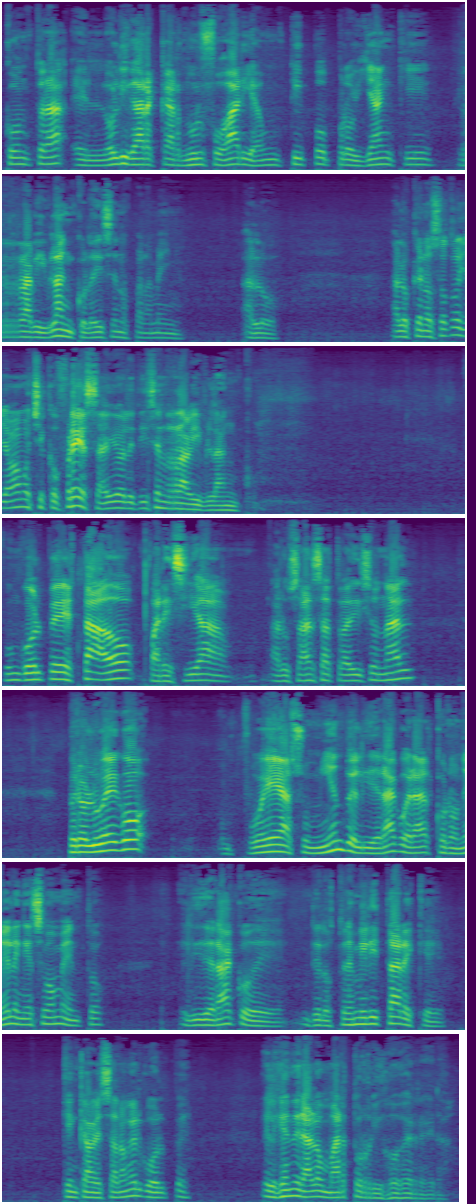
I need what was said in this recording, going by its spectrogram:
contra el oligarca Arnulfo Aria, un tipo pro-yanqui rabiblanco, le dicen los panameños, a los a lo que nosotros llamamos chico fresa, ellos le dicen rabiblanco un golpe de Estado, parecía a la usanza tradicional, pero luego fue asumiendo el liderazgo, era el coronel en ese momento, el liderazgo de, los tres militares que, que encabezaron el golpe, el general Omar Torrijos Herrera.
